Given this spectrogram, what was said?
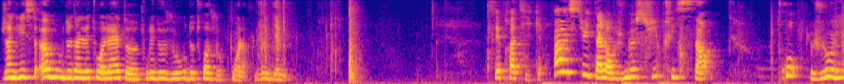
J'en glisse un ou deux dans les toilettes euh, tous les deux jours, deux, trois jours. Voilà, j'aime bien. C'est pratique. Ensuite, alors, je me suis pris ça. Trop joli.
